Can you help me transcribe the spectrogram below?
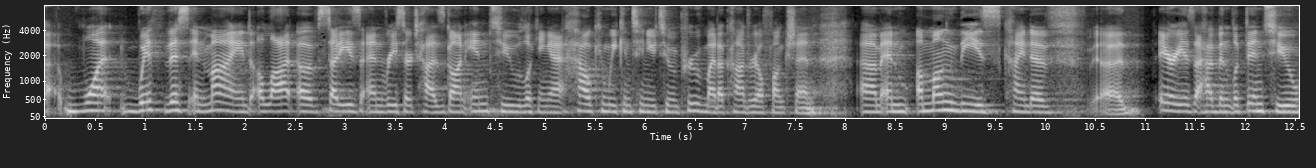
Uh, with this in mind, a lot of studies and research has gone into looking at how can we continue to improve mitochondrial function. Um, and among these kind of uh, areas that have been looked into,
